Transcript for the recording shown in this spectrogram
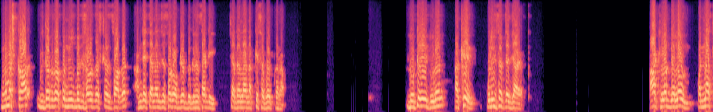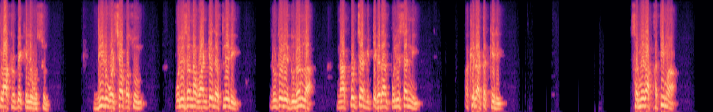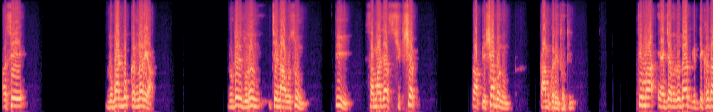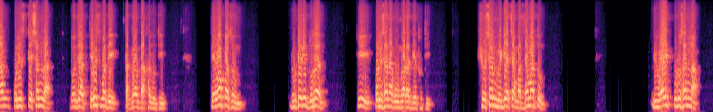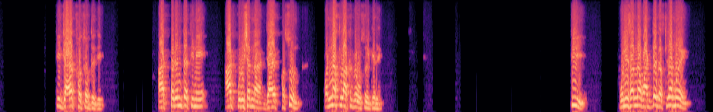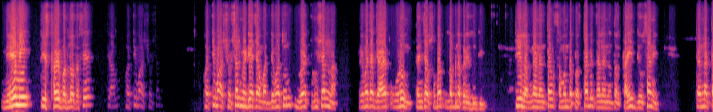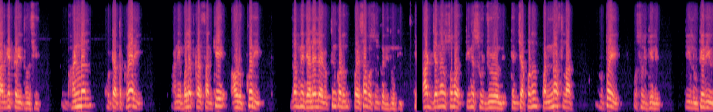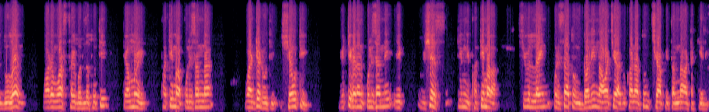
नमस्कार विदर्भ दर्पण न्यूजमध्ये सर्व दर्शकांचं स्वागत. आमच्या चॅनलचे सर्व अपडेट बघण्यासाठी चॅनलला नक्की सबस्क्राईब करा. लुटेरी दुल्हन अखेर पोलिसांच्या जाळ्यात. आठ लग्न लावून पन्नास लाख रुपये केले वसूल. दीड वर्षापासून पोलिसांना वांटेड असलेली लुटेरी दुल्हनला नागपूरच्या गिट्टेखदान पोलिसांनी अखेर अटक केली. समीरा फतिमा असे लुबाडणूक करणाऱ्या लुटेरी दुल्हनचे नाव असून ती समाजात शिक्षक पेशा बनून काम करीत होती. प्रतिमा यांच्या विरोधात गिट्टीखदान पोलीस स्टेशनला दोन हजार तेवीसमध्ये तक्रार दाखल होती. तेव्हापासून लुटेरी दुल्हन ही पोलिसांना गुंगारा देत होती. सोशल मीडियाच्या माध्यमातून विवाहित पुरुषांना ती जाळ्यात फसवत होती. आजपर्यंत तिने आठ पुरुषांना जाळ्यात फसून पन्नास लाख रुपये वसूल केले. ती पोलिसांना वाटत असल्यामुळे नेहमी ती स्थळे बदलत असे. फतिमा सोशल फतिमा सोशल मीडियाच्या माध्यमातून विवाहित पुरुषांना प्रेमाच्या जाळ्यात ओढून त्यांच्यासोबत लग्न करीत होती. ती लग्नानंतर संबंध प्रस्थापित झाल्यानंतर काही दिवसांनी त्यांना टार्गेट करीत होती भांडण खोट्या तक्रारी आणि बलात्कार सारखे आरोप करीत लग्न झालेल्या व्यक्तींकडून पैसा वसूल करीत होती. आठ जणांसोबत तिने सूट जुळवली. त्यांच्याकडून पन्नास लाख रुपये वसूल केले. ती लुटेरी दुल्हन वारंवार स्थळ बदलत होती. त्यामुळे फातिमा पोलिसांना वांटेड होती. शेवटी गिट्टीगदान पोलिसांनी एक विशेष टीमने फातिमाला सिव्हिल लाईन परिसरातून डॉली नावाच्या दुकानातून चहा पिताना अटक केली.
